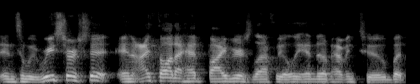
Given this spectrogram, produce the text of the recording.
And so we researched it, and I thought I had five years left. We only ended up having two. But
